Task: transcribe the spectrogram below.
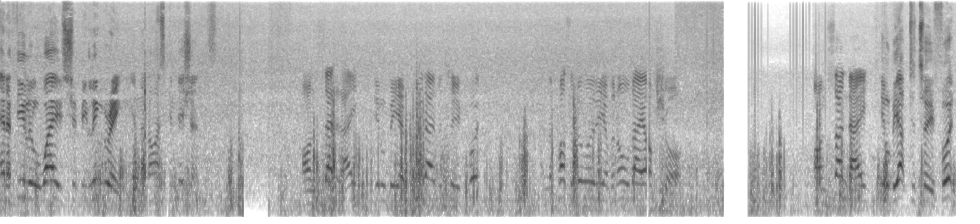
and a few little waves should be lingering in the nice conditions. On Saturday, it'll be a bit over two foot and the possibility of an all-day offshore. On Sunday, it'll be up to two foot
